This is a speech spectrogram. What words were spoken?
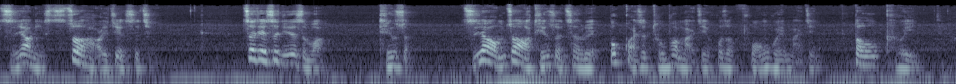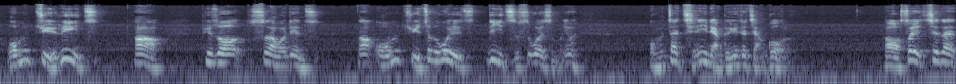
只要你做好一件事情。这件事情是什么？停损。只要我们做好停损策略，不管是突破买进或者逢回买进，都可以。我们举例子啊，譬如说四大微电子，那我们举这个位置例子是为什么？因为我们在前一两个月就讲过了。哦，所以现在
